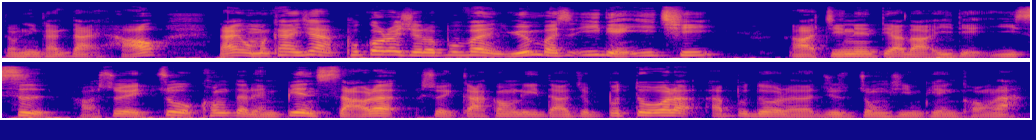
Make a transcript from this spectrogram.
中性看待。好，来我们看一下 Put Ratio 的部分，原本是一点一七啊，今天掉到一点一四，好，所以做空的人变少了，所以轧空力道就不多了啊，不多了就是中心偏空啦。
